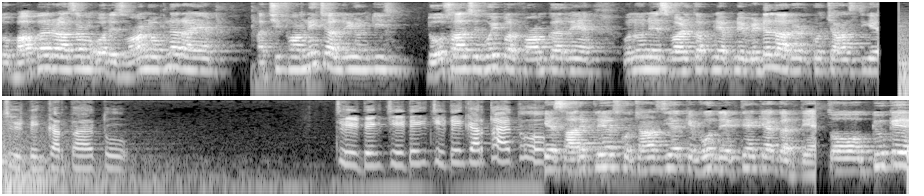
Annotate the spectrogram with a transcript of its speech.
तो बाबर आज़म और रिजवान ओपनर आए हैं। अच्छी फॉर्म नहीं चल रही उनकी। दो साल से वही परफॉर्म कर रहे हैं। उन्होंने इस वर्ल्ड कप में अपने मिडल ऑर्डर को चांस दिया। चीटिंग करता है, तू चीटिंग चीटिंग चीटिंग करता है तो। ये सारे प्लेयर्स को चांस दिया कि वो देखते हैं क्या करते हैं। तो क्योंकि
